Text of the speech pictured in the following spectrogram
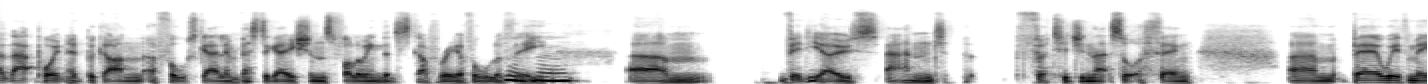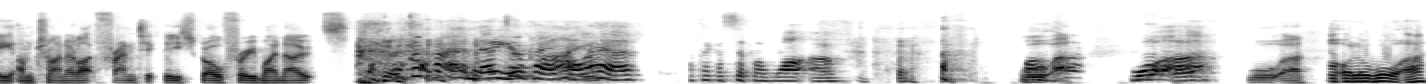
at that point had begun a full scale investigations following the discovery of all of the Mhm. um, videos and footage and that sort of thing. Um, bear with me. I'm trying to like frantically scroll through my notes. no, It's you're okay, Go fine. ahead. I'll take a sip of water. water, Water. water. bottle of water.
